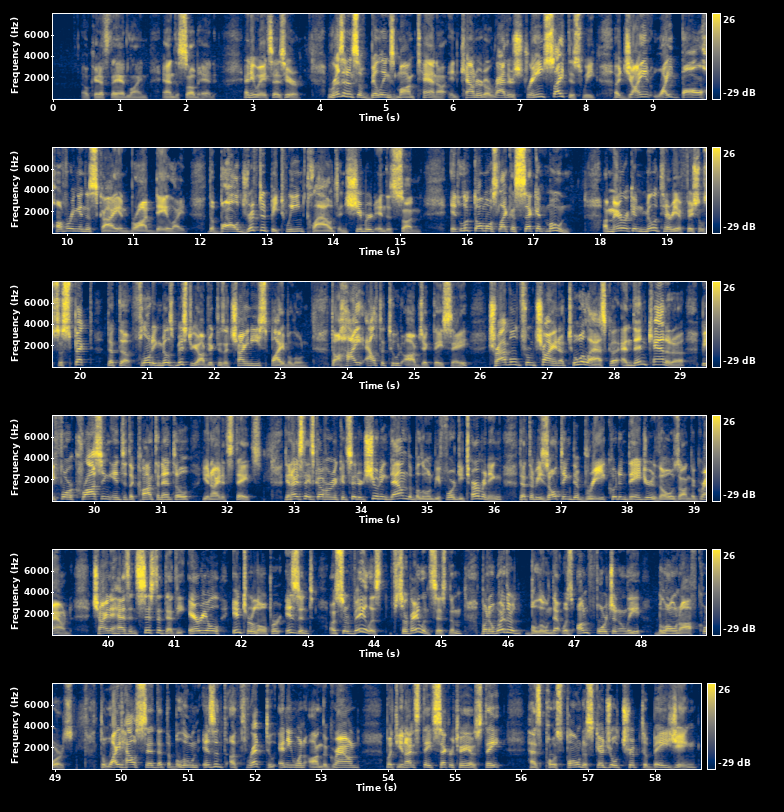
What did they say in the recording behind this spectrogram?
Okay, that's the headline and the subhead. Anyway, it says here residents of Billings, Montana encountered a rather strange sight this week a giant white ball hovering in the sky in broad daylight. The ball drifted between clouds and shimmered in the sun. It looked almost like a second moon. American military officials suspect that the floating mystery object is a Chinese spy balloon. The high altitude object, they say, traveled from China to Alaska and then Canada before crossing into the continental United States. The United States government considered shooting down the balloon before determining that the resulting debris could endanger those on the ground. China has insisted that the aerial interloper isn't a surveillance surveillance system, but a weather balloon that was unfortunately blown off course. The White House said that the balloon isn't a threat to anyone on the ground, but the United States Secretary of State has postponed a scheduled trip to Beijing,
